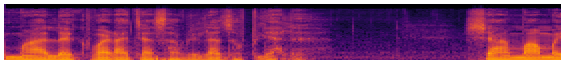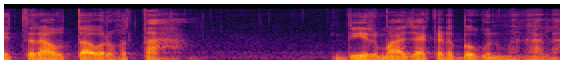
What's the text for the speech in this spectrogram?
मालक वडाच्या सावलीला झोपले आलं. श्यामा मैत्र आवतावर होता. दीर माझ्याकडे बघून म्हणाला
